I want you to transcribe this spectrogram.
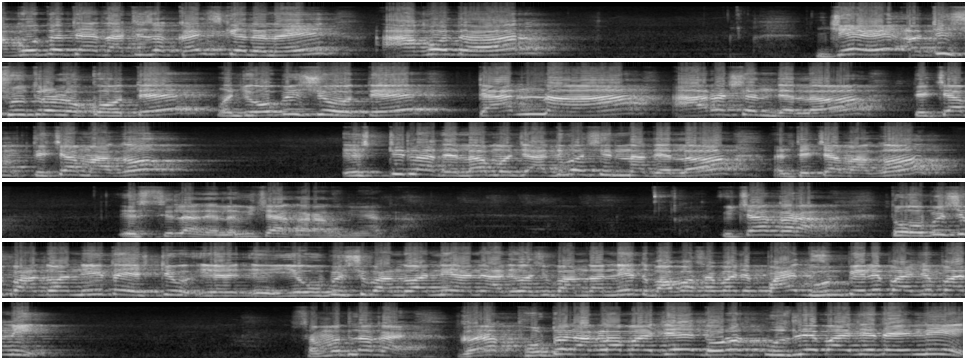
अगोदर त्या जातीचं काहीच केलं नाही. अगोदर जे अतिशूद्र लोक होते म्हणजे ओबीसी होते त्यांना आरक्षण दिलं त्याच्या त्याच्या मागं एस टीला दिलं म्हणजे आदिवासींना दिलं आणि त्याच्या मागं एस टीला दिलं. विचार करा तुम्ही आता. विचार करा. तो ओबीसी बांधवांनी तर एस टी ओबीसी बांधवांनी आणि आदिवासी बांधवांनी तर बाबासाहेबांचे पाय धुवून पेले पाहिजे पाणी. समजलं काय? घरात फोटो लागला पाहिजे दररोज पुजले पाहिजे त्यांनी.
